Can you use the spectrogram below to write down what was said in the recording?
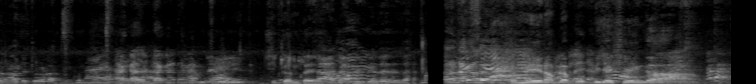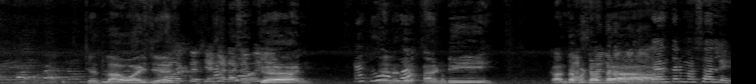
टाका टाका टाका चिकन तयार तर मेन आपल्या पोपटीच्या शेंगा त्यात लावायचे पाहिजे. चिकन त्यानंतर अंडी कांदा बटाटा त्यानंतर मसाले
